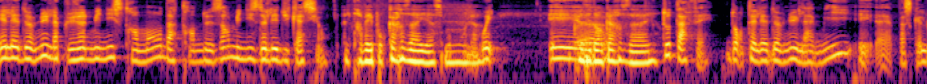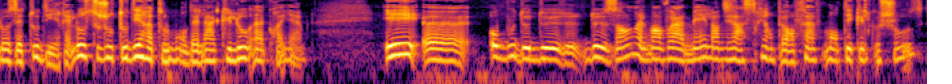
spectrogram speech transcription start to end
et elle est devenue la plus jeune ministre au monde à 32 ans, ministre de l'Éducation. Elle travaillait pour Karzai à ce moment-là. Oui. Et, Président euh, Karzai. Tout à fait. Dont elle est devenue l'amie, et, euh, parce qu'elle osait tout dire. Elle ose toujours tout dire à tout le monde. Elle a un culot incroyable. Et euh, au bout de deux, deux ans, elle m'envoie un mail en disant Astrid, on peut enfin monter quelque chose.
